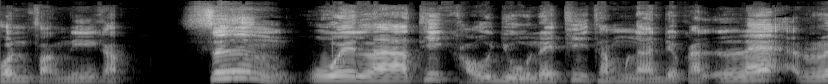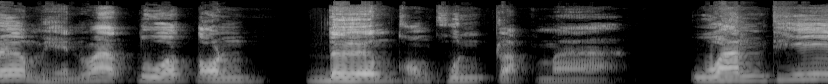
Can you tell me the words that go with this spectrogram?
คนฝั่งนี้ครับ ซึ่งเวลาที่เขาอยู่ในที่ทำงานเดียวกัน และเริ่มเห็นว่าตัวตนเดิมของคุณกลับมา วันที่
